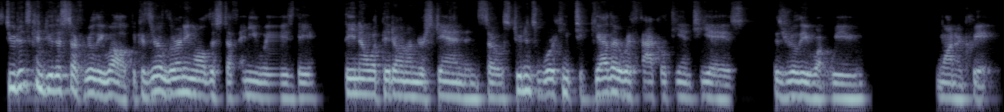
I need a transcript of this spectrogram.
students can do this stuff really well because they're learning all this stuff anyways. They they know what they don't understand. And so students working together with faculty and TAs is really what we want to create.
